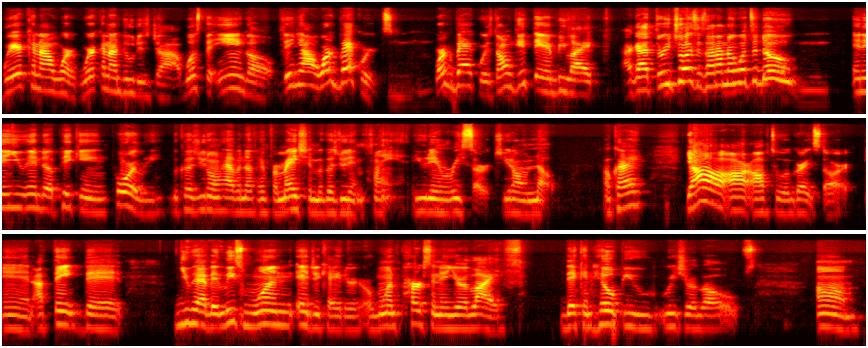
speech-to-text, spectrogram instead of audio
where can I work? Where can I do this job? What's the end goal? Then y'all work backwards. Work backwards. Don't get there and be like, I got three choices. I don't know what to do. Mhm. And then you end up picking poorly because you don't have enough information because you didn't plan. You didn't research. You don't know. Okay. Y'all are off to a great start. And I think that you have at least one educator or one person in your life that can help you reach your goals. Um,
